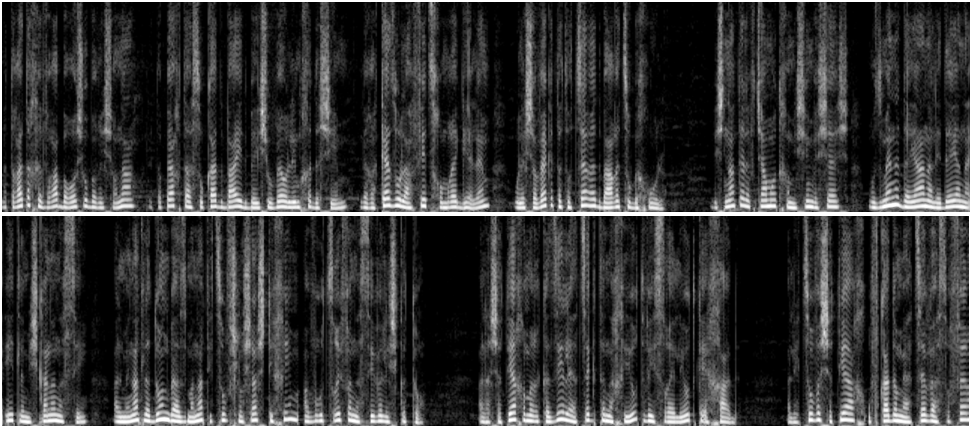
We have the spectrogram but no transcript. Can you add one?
מטרת החברה בראש ובראשונה לטפח תעסוקת בית ביישובי עולים חדשים, לרכז ולהפיץ חומרי גלם ולשווק את התוצרת בארץ ובחו"ל. בשנת 1956 מוזמנת דיין על ידי ינאית למשכן הנשיא, על מנת לדון בהזמנת עיצוב שלושה שטיחים עבור צריף הנשיא ולשכתו. על השטיח המרכזי לייצג תנכיות וישראליות כאחד. על עיצוב השטיח הופקד המעצב והסופר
